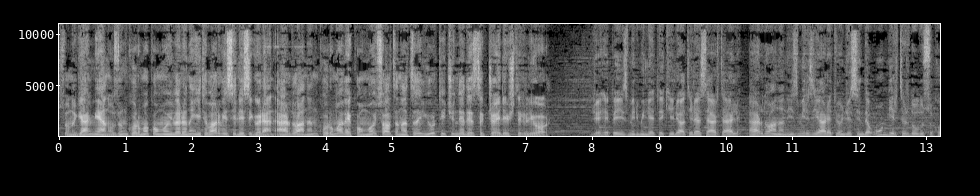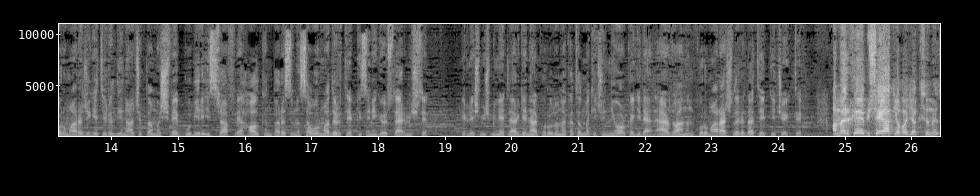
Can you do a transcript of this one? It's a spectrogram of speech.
Sonu gelmeyen uzun koruma konvoylarını itibar vesilesi gören Erdoğan'ın koruma ve konvoy saltanatı yurt içinde de sıkça eleştiriliyor. CHP İzmir Milletvekili Atilla Sertel, Erdoğan'ın İzmir ziyareti öncesinde 11 tır dolusu koruma aracı getirildiğini açıklamış ve bu bir israf ve halkın parasını savurmadır tepkisini göstermişti. Birleşmiş Milletler Genel Kurulu'na katılmak için New York'a giden Erdoğan'ın koruma araçları da tepki çekti. Amerika'ya bir seyahat yapacaksınız.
